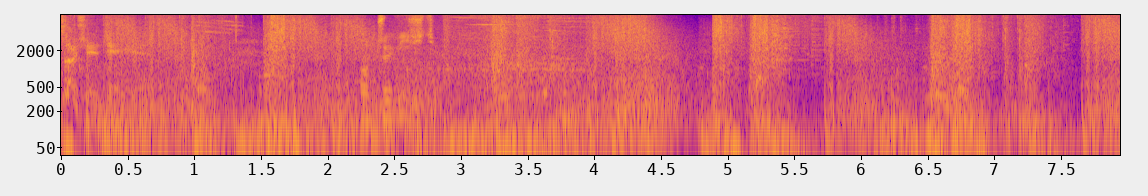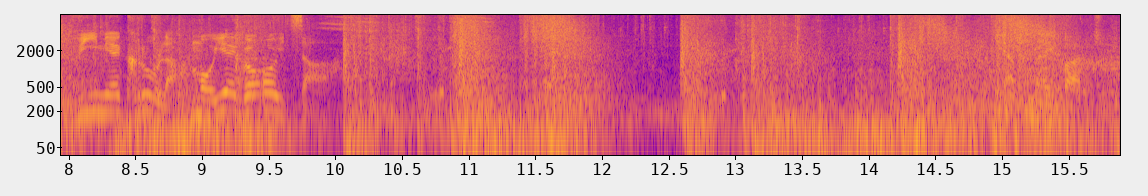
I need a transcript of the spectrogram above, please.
Co się dzieje? Oczywiście. W imię króla, mojego ojca. Jak najbardziej.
